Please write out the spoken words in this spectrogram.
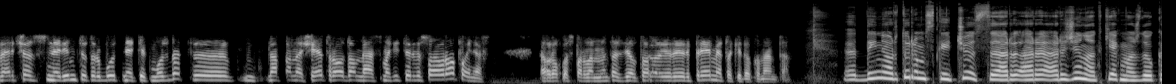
verčia sunerimti turbūt ne tik mus, bet, e, na, panašiai atrodo, mes matyti ir visoje Europoje, nes Europos parlamentas dėl to ir, ir prieimė tokį dokumentą. E, Dainio, ar turim skaičius, ar, ar, ar žinot, kiek maždaug,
